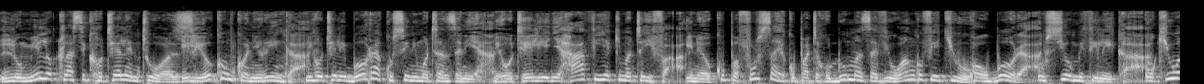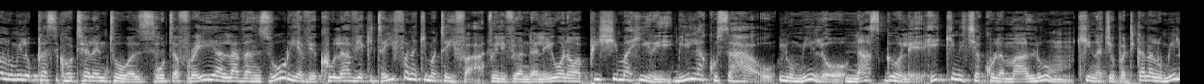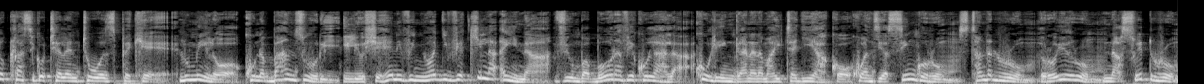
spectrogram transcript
Lumilo Classic Hotel and Tours iliyoko mkoani Iringa ni hoteli bora kusini mwa Tanzania. Ni hoteli yenye hadhi ya kimataifa inayokupa fursa ya kupata huduma za viwango vya juu kwa ubora usiomithilika. Ukiwa Lumilo Classic Hotel and Tours utafurahia ladha nzuri ya vyakula vya kitaifa na kimataifa vilivyoandaliwa na wapishi mahiri, bila kusahau Lumilo Nasgole. Hiki ni chakula maalum kinachopatikana Lumilo Classic Hotel and Tours pekee. Lumilo kuna baa nzuri iliyosheheni vinywaji vya kila aina, vyumba bora vya kulala kulingana na mahitaji yako, kuanzia single room, standard room, royal room na suite room.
